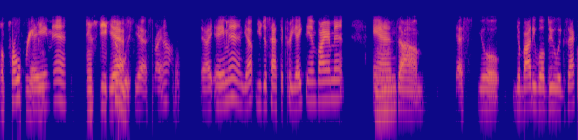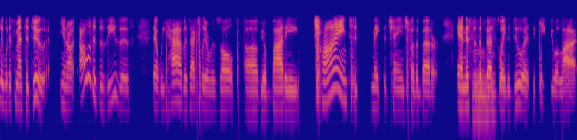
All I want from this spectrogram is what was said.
appropriately Amen. and stick Yes, to it. yes, right on. Amen. Yep. You just have to create the environment, Mm-hmm. and um, yes, you'll your body will do exactly what it's meant to do. You know, all of the diseases that we have is actually a result of your body trying to make the change for the better, and this is the Mhm. best way to do it to keep you alive.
